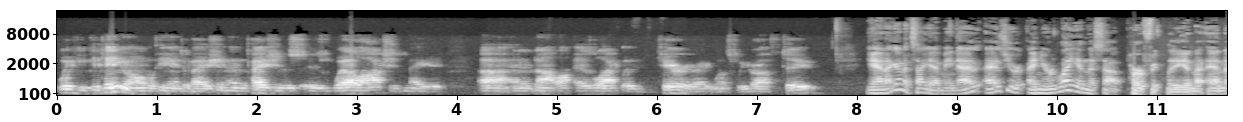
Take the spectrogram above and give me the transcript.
we can continue on with the intubation, and the patient is, is well oxygenated uh, and is not as likely to deteriorate once we drop the tube. Yeah, and I got to tell you, I mean, as, as, you're and you're laying this out perfectly, and and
